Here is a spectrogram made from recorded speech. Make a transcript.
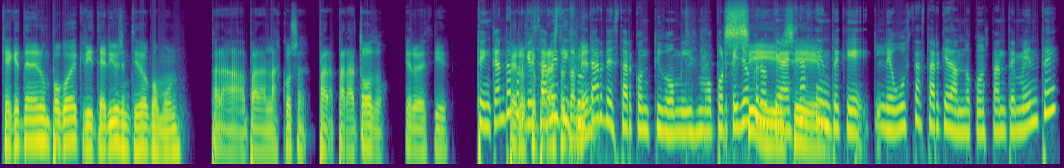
que hay que tener un poco de criterio y sentido común para, para las cosas, para, para todo, quiero decir. Te encanta Pero porque sabes disfrutar también- de estar contigo mismo. Porque yo Sí, creo que a esa sí. gente que le gusta estar quedando constantemente,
